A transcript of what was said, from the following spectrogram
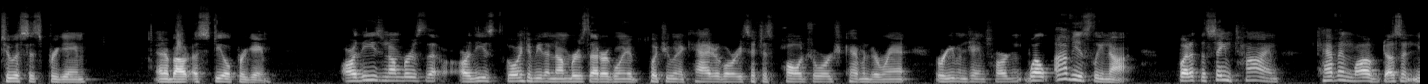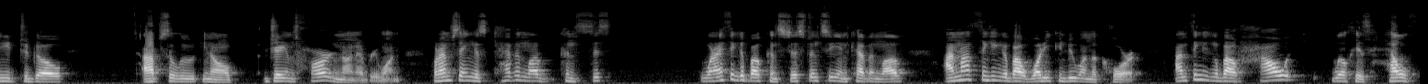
two assists per game, and about a steal per game. Are these numbers that are these going to be the numbers that are going to put you in a category such as Paul George, Kevin Durant, or even James Harden? Well, obviously not. But at the same time, Kevin Love doesn't need to go absolute, you know, James Harden on everyone. What I'm saying is Kevin Love consist when I think about consistency in Kevin Love, I'm not thinking about what he can do on the court. I'm thinking about how will his health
